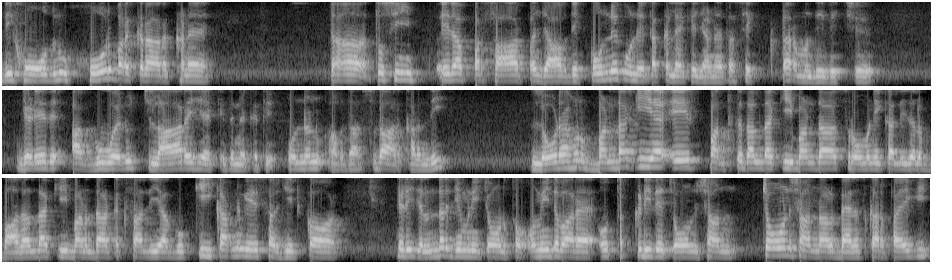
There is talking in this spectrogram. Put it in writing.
ਦੀ ਹੋਂਦ ਨੂੰ ਹੋਰ ਬਰਕਰਾਰ ਰੱਖਣਾ ਹੈ, ਤਾਂ ਤੁਸੀਂ ਇਹਦਾ ਪ੍ਰਸਾਰ ਪੰਜਾਬ ਦੇ ਕੋਨੇ-ਕੋਨੇ ਤੱਕ ਲੈ ਕੇ ਜਾਣਾ ਤਾਂ ਸਿੱਖ ਧਰਮ ਦੇ ਵਿੱਚ ਜਿਹੜੇ ਇਹਦੇ ਆਗੂ ਆ, ਇਹਨੂੰ ਚਲਾ ਰਹੇ ਆ ਕਿਤੇ ਨਾ ਕਿਤੇ, ਉਹਨਾਂ ਨੂੰ ਆਪਦਾ ਸੁਧਾਰ ਕਰਨ ਦੀ ਲੋੜ ਹੈ ਹੁਣ ਬਣਦਾ ਕੀ ਹੈ ਇਸ ਪੰਥਕ ਦਲ ਦਾ ਕੀ ਬਣਦਾ? ਸ਼੍ਰੋਮਣੀ ਅਕਾਲੀ ਦਲ ਬਾਦਲ ਦਾ ਕੀ ਬਣਦਾ? ਟਕਸਾਲੀ ਆਗੂ ਕੀ ਕਰਨਗੇ? ਸਰਜੀਤ ਕੌਰ, ਜਿਹੜੀ ਜਲੰਧਰ ਜਿਮਣੀ ਚੋਣ ਤੋਂ ਉਮੀਦਵਾਰ ਹੈ ਉਹ ਤੱਕੜੀ ਦੇ ਚੋਣ ਨਿਸ਼ਾਨ ਚੋਣ ਨਿਸ਼ਾਨ ਨਾਲ ਬੈਲੈਂਸ ਕਰ ਪਾਏਗੀ।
